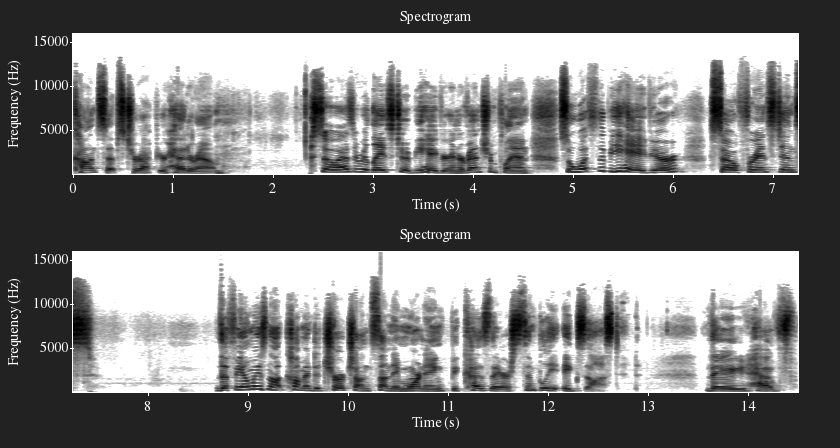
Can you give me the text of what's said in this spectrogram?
concepts to wrap your head around. So, as it relates to a behavior intervention plan, so what's the behavior? So, for instance, the family's not coming to church on Sunday morning because they are simply exhausted. They have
